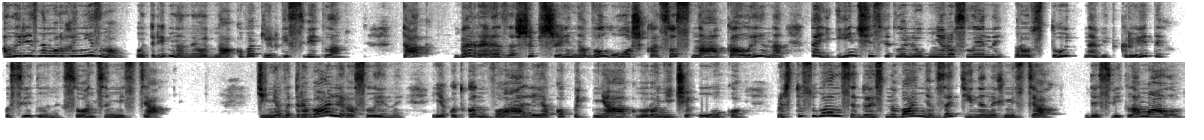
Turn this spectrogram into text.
але різним організмам потрібна неоднакова кількість світла. Так, береза, шипшина, волошка, сосна, калина та й інші світлолюбні рослини ростуть на відкритих, освітлених сонцем місцях. Тіньовитривалі рослини, як от конвалія, копитняк, вороняче око, пристосувалися до існування в затінених місцях, де світла мало.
